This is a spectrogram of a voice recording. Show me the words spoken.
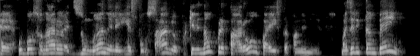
é, o Bolsonaro é desumano, ele é irresponsável, porque ele não preparou o país para a pandemia. mas ele também,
